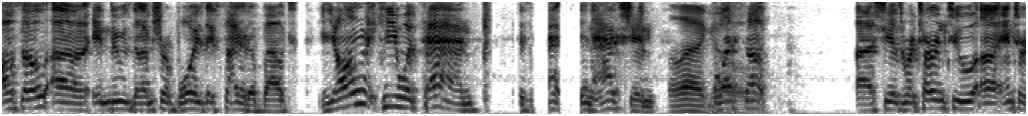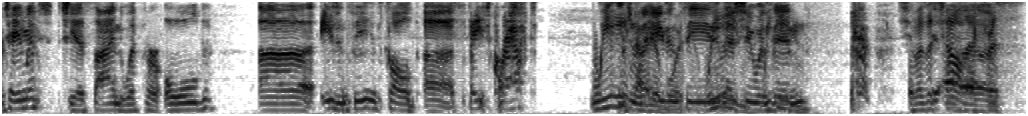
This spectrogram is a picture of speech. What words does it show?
Also, uh, in news that I'm sure boys excited about, Young Hiwa Tan is back in action. Let go. Bless up. Uh, she has returned to uh, entertainment. She has signed with her old uh, agency. It's called uh, Spacecraft, We which eat now, an boys. agency We that eat. she was we in. eat. She was a child Uh, actress,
